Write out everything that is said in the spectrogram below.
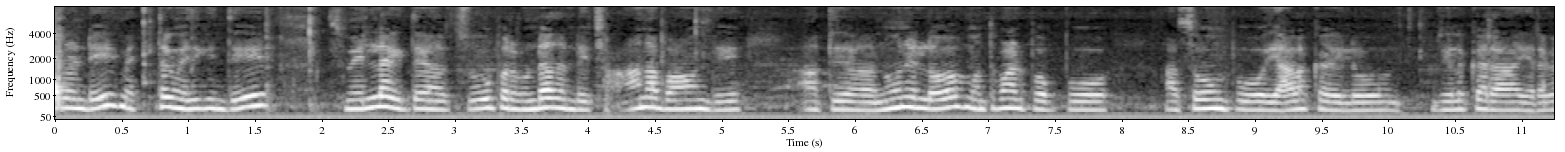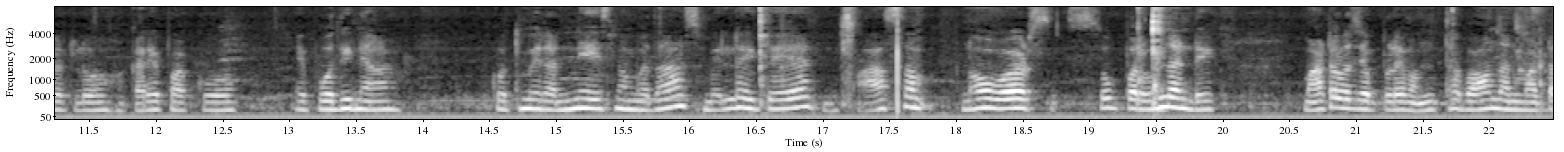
చూడండి మెత్తగా మెదిగింది. స్మెల్ అయితే సూపర్గా ఉండదండి చాలా బాగుంది. ఆ నూనెలో ముంతమాడి పప్పు ఆ సోంపు యాలక్కాయలు జీలకర్ర ఎర్రగడ్డలు కరివేపాకు పుదీనా కొత్తిమీర అన్నీ వేసినాం కదా. స్మెల్ అయితే ఆసం నో వర్డ్స్. సూపర్ ఉందండి. మాటలు చెప్పలేము అంత బాగుందన్నమాట.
